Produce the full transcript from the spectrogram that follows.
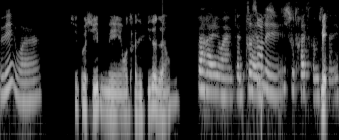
V, ouais. C'est possible, mais en 13 épisodes. Hein. Pareil, ouais, peut-être toute façon, 13, les- 10 ou 13 comme Mais- cette année.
